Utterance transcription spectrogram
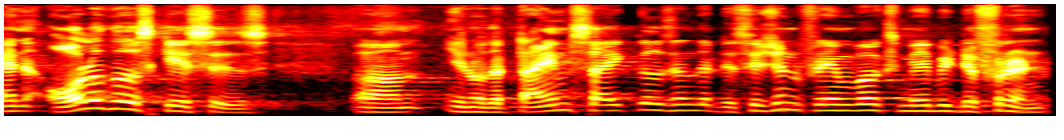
And all of those cases, um, you know, the time cycles and the decision frameworks may be different,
